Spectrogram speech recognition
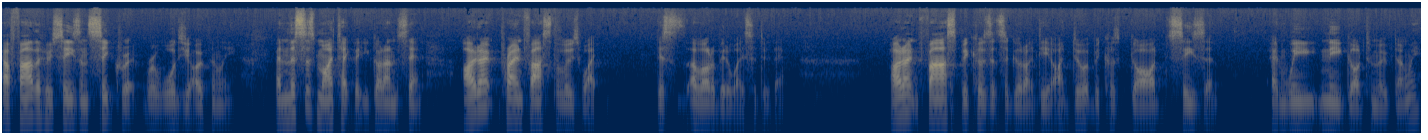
Our Father who sees in secret rewards you openly. And this is my take that you've got to understand. I don't pray and fast to lose weight. There's a lot of better ways to do that. I don't fast because it's a good idea. I do it because God sees it. And we need God to move, don't we?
